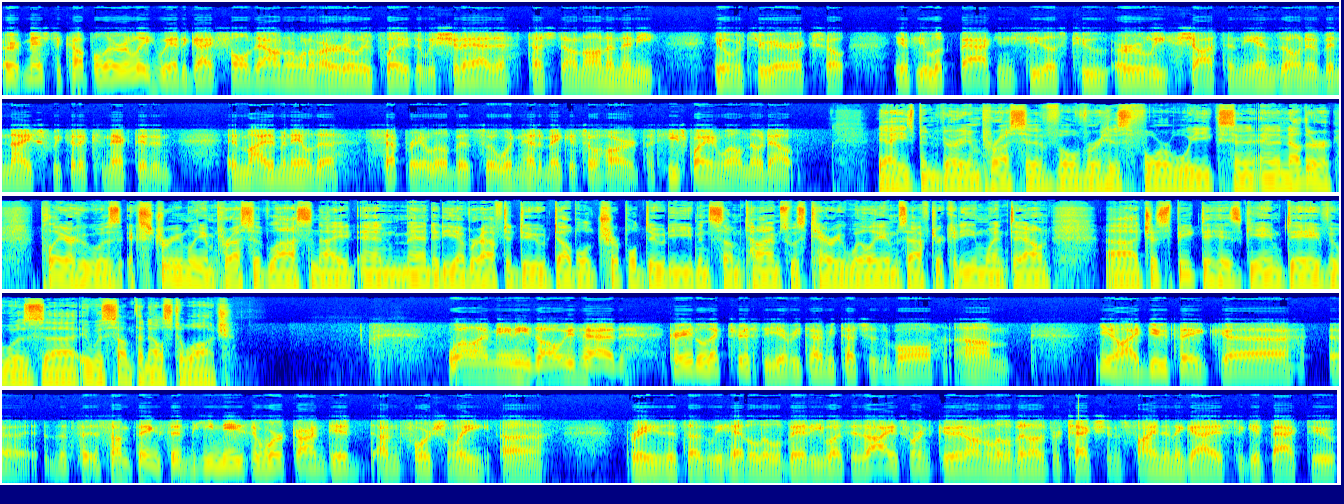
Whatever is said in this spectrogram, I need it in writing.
er, missed a couple early. We had a guy fall down on one of our early plays that we should have had a touchdown on, and then he he overthrew Eric. So, you know, if you look back and you see those two early shots in the end zone, it would have been nice if we could have connected and it might have been able to separate a little bit so it wouldn't have to make it so hard. But he's playing well, no doubt. Yeah, he's been very impressive over his four weeks. And, and another player who was extremely impressive last night, and man, did he ever have to do double, triple duty even sometimes, was Terry Williams after Kadeem went down. Uh, just speak to his game, Dave. It was, uh, it was something else to watch. Well, I mean, he's always had great electricity every time he touches the ball. Um, you know, I do think uh, uh, the th- some things that he needs to work on did unfortunately uh, raise its ugly head a little bit. He was his eyes weren't good on a little bit of the protections, finding the guys to get back to.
